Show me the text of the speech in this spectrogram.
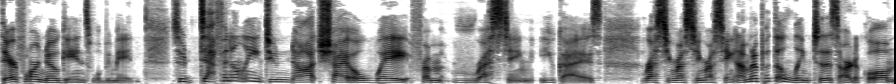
Therefore, no gains will be made. So definitely do not shy away from resting, you guys. Resting, resting, resting. I'm going to put the link to this article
